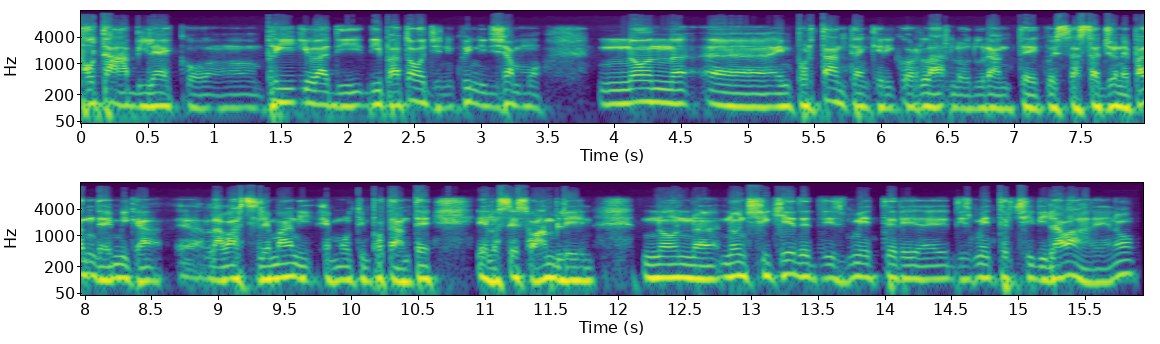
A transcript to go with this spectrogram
potabile, ecco, priva di, di patogeni, quindi diciamo non, eh, è importante anche ricordarlo durante questa stagione pandemica, eh, lavarsi le mani è molto importante e lo stesso Amblin non, non ci chiede di, smettere, di smetterci di lavare, no?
